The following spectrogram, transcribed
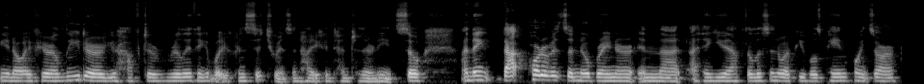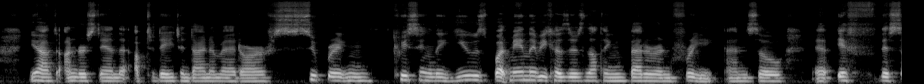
you know if you're a leader you have to really think about your constituents and how you can tend to their needs so i think that part of it's a no-brainer in that i think you have to listen to what people's pain points are you have to understand that UpToDate and DynaMed are super increasingly used, but mainly because there's nothing better and free. And so, uh, if this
